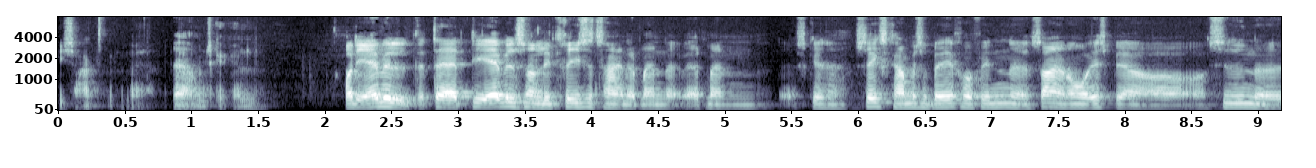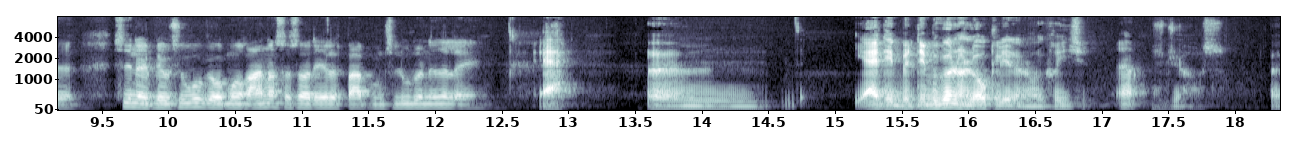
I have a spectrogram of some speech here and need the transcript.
i saksen, hvad, Ja. man skal kalde det. Og det er vel, der, det er vel sådan lidt krisetegn, at man, at man skal seks kampe tilbage for at finde uh, sejren over Esbjerg, og, og siden, uh, siden det blevet til uafgjort mod Randers, og så er det ellers bare blevet til lutter nederlag. Ja, øhm, ja det, det begynder at lukke lidt af noget krise, Ja. synes jeg også. Øh,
